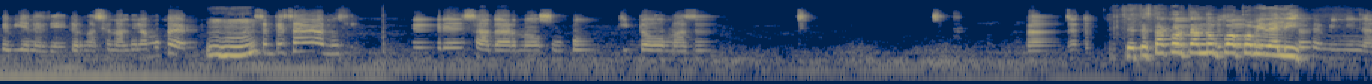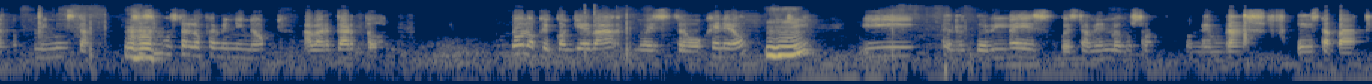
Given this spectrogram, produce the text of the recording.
que viene el Día Internacional de la Mujer, pues empezar a los mujeres a darnos un poquito más de... Se te está cortando un poco, mi Deli. Femenina, feminista. Ajá. Sí me gusta lo femenino abarcar todo, todo lo que conlleva nuestro género. ¿sí? Y de vida es, pues también me gusta conmemorar esta parte.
